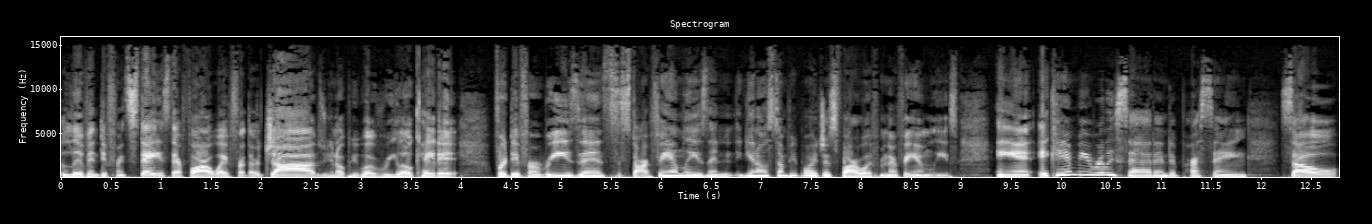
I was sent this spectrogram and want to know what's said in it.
live in different states. They're far away for their jobs. You know, people have relocated for different reasons to start families. And, you know, some people are just far away from their families and it can be really sad and depressing. So,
